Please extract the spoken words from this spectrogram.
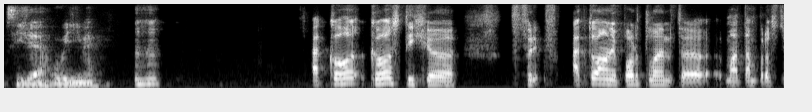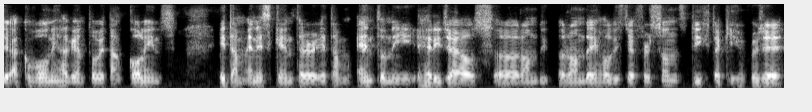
CJ, uvidíme. Uh-huh. A koho, koho z tých uh, fr- aktuálne Portland uh, má tam proste ako voľných agentov, je tam Collins, je tam Ennis Kenter, je tam Anthony, Harry Giles, uh, Ronde Hollis Jefferson, z tých takých akože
